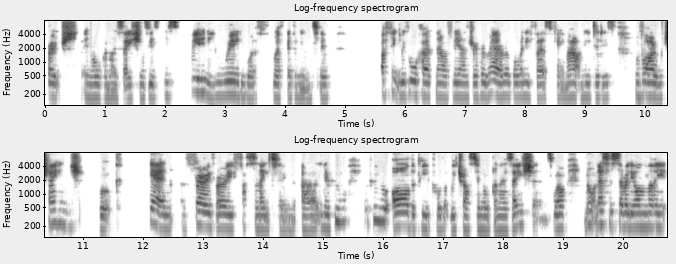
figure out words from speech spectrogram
approach in organisations is is really really worth worth getting into. I think we've all heard now of Leandro Herrero, when he first came out and he did his viral change book. Again, very, very fascinating. Uh, you know, who who are the people that we trust in organisations? Well, not necessarily on the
